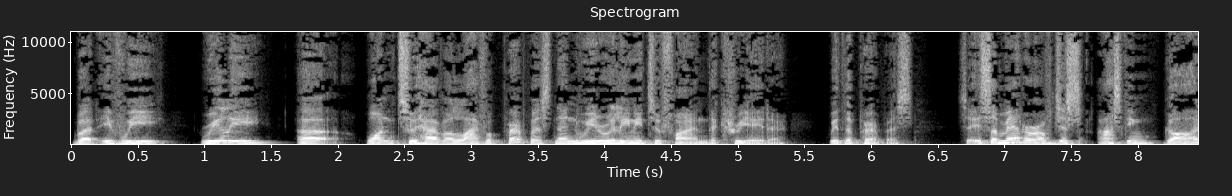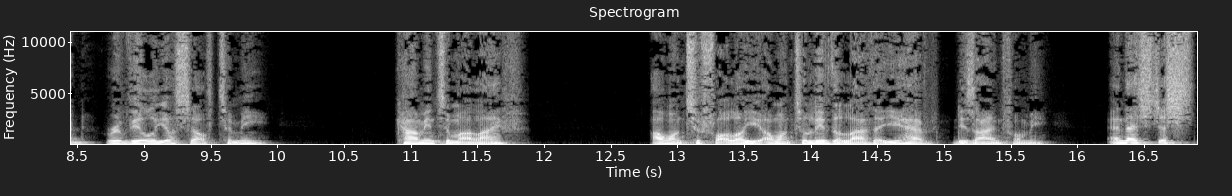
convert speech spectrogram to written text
But if we really uh, want to have a life of purpose, then we really need to find the creator with a purpose. So it's a matter of just asking God, reveal yourself to me. Come into my life. I want to follow you. I want to live the life that you have designed for me. And that's just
